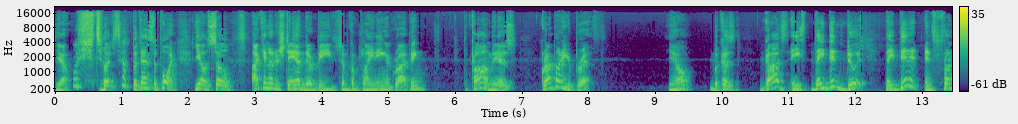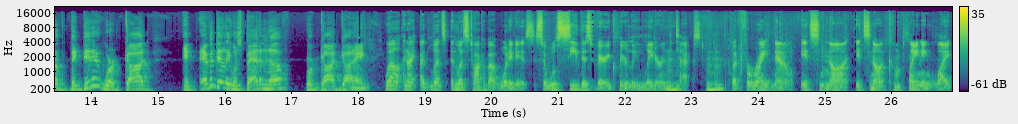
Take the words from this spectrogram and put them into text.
Yeah. What are you doing? But but that's the point. You know, so I can understand there be some complaining and griping. The problem is gripe under your breath. You know, because God's he's they didn't do it. They did it in front of they did it where God it evidently was bad enough where God got angry. Well, and I, I let's and let's talk about what it is. So we'll see this very clearly later in the Mm-hmm. text. But for right now, it's not it's not complaining like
